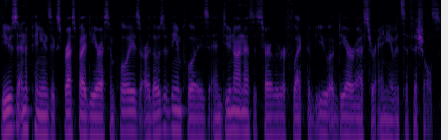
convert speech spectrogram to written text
Views and opinions expressed by DRS employees are those of the employees and do not necessarily reflect the view of DRS or any of its officials.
